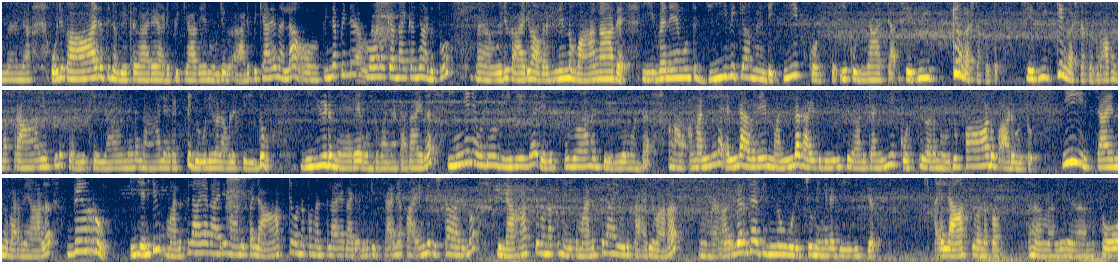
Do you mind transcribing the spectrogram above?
പിന്നെ ഒരു കാര്യത്തിനും വീട്ടുകാരെ അടുപ്പിക്കാതെയും ഒരു അടുപ്പിക്കാതെ എന്നല്ല പിന്നെ പിന്നെ മോനൊക്കെ ഉണ്ടായിക്കഴിഞ്ഞാൽ അടുത്തു ഒരു കാര്യം അവരിൽ നിന്ന് വാങ്ങാതെ ഇവനെയും കൊണ്ട് ജീവിക്കാൻ വേണ്ടി ഈ കൊച്ച് ഈ കുഞ്ഞാറ്റ ശരിക്കും കഷ്ടപ്പെട്ടു. ശരിക്കും കഷ്ടപ്പെട്ടു. അവളുടെ പ്രായത്തിൽ ചെയ്- ചെയ്യാവുന്നതിന് നാലിരട്ടി ജോലികൾ അവൾ ചെയ്തും വീട് നേരെ കൊണ്ടുപോകാനായിട്ട്. അതായത് ഇങ്ങനെ ഒരു രീതിയിൽ രജിസ്റ്റർ വിവാഹം ചെയ്തതുകൊണ്ട് നല്ല എല്ലാവരെയും നല്ലതായിട്ട് ജീവിച്ച് കാണിക്കാൻ ഈ കൊച്ചു കിടന്ന് ഒരുപാട് പാടുപെട്ടു. ഈ ഇച്ച എന്ന് പറഞ്ഞ ആൾ വെറും ഈ എനിക്ക് മനസ്സിലായ കാര്യമാണ്. ഇപ്പോൾ ലാസ്റ്റ് വന്നപ്പോൾ മനസ്സിലായ കാര്യം എനിക്ക് ഇച്ചാനെ ഭയങ്കര ഇഷ്ടമായിരുന്നു. ഈ ലാസ്റ്റ് വന്നപ്പം എനിക്ക് മനസ്സിലായ ഒരു കാര്യമാണ് വെറുതെ തിന്നും കുടിച്ചും ഇങ്ങനെ ജീവിച്ച് ലാസ്റ്റ് വന്നപ്പം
